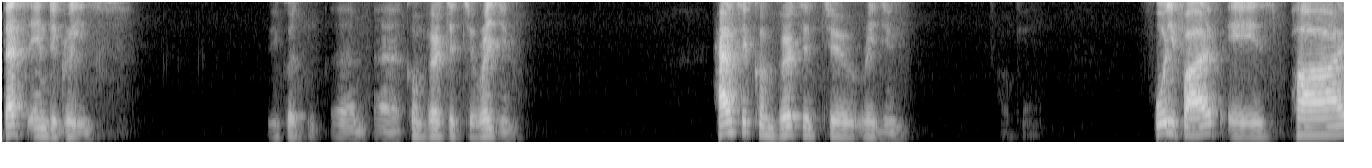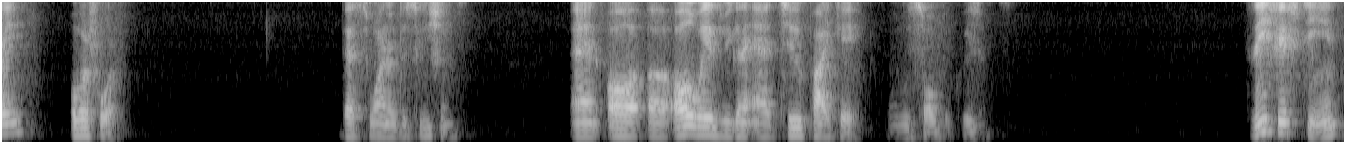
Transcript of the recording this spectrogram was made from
That's in degrees we could um, uh, convert it to radian. How to convert it to radian? Okay. 45 is pi over 4. That's one of the solutions. And all, uh, always we're going to add 2 pi k when we solve equations. 315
